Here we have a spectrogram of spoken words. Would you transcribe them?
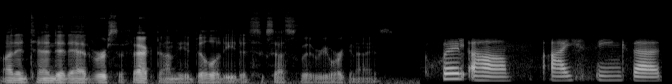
unintended adverse effect on the ability to successfully reorganize? Well, uh, I think that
